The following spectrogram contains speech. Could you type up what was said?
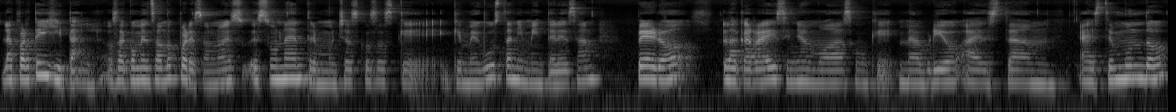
la parte digital, o sea, comenzando por eso, ¿no? Es, es una entre muchas cosas que, que, me gustan y me interesan, pero la carrera de diseño de modas como que me abrió a, esta, a este mundo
